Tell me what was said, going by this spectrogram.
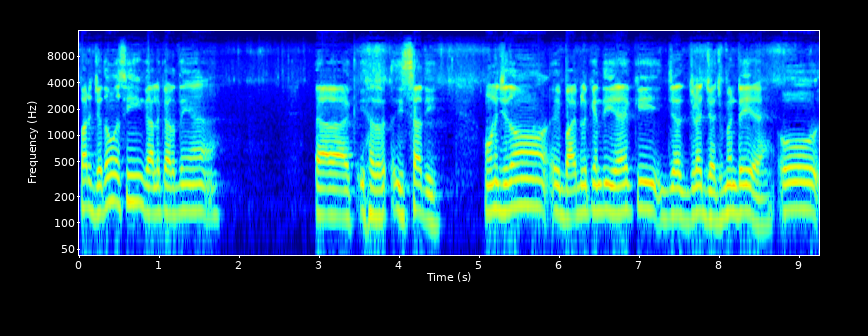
ਪਰ ਜਦੋਂ ਅਸੀਂ ਗੱਲ ਕਰਦੇ ਆਂ ਈਸਾ ਦੀ, ਹੁਣ ਜਦੋਂ ਇਹ ਬਾਈਬਲ ਕਹਿੰਦੀ ਹੈ ਕਿ ਜਿਹੜਾ ਜਜਮੈਂਟ ਡੇ ਹੈ, ਉਹ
